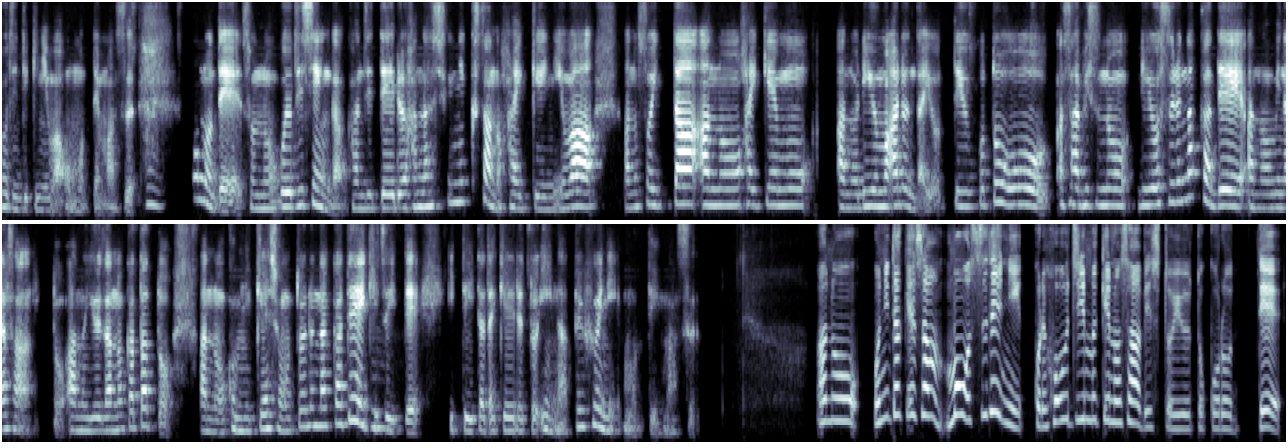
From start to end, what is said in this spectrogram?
個人的には思ってます。はいなので、そのご自身が感じている話しにくさの背景には、あのそういったあの背景もあの理由もあるんだよっていうことをサービスの利用する中であの皆さんとあのユーザーの方とあのコミュニケーションを取る中で気づいていっていただけるといいなというふうに思っています。あの鬼武さんもうすでにこれ法人向けのサービスというところで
